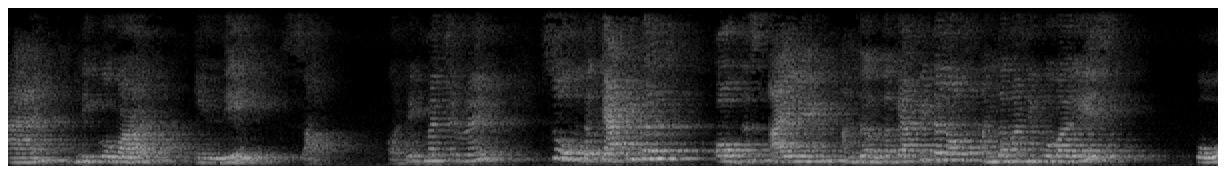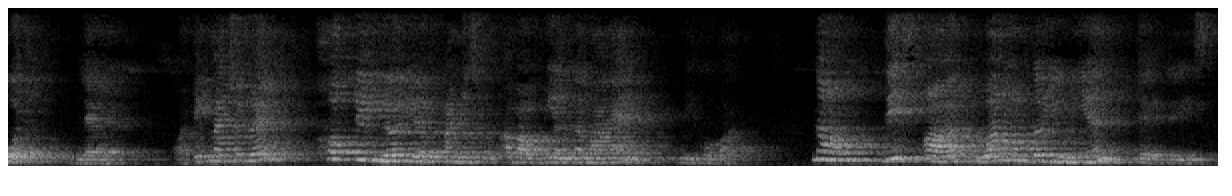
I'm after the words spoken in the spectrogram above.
and Nicobar in the south. Got it my children? So the capital of this island, and the, the capital of Andaman Nicobar is Port Blair. Got it my children? Hope till here you have understood about the Andaman and Nicobar. Now, these are one of union territories.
